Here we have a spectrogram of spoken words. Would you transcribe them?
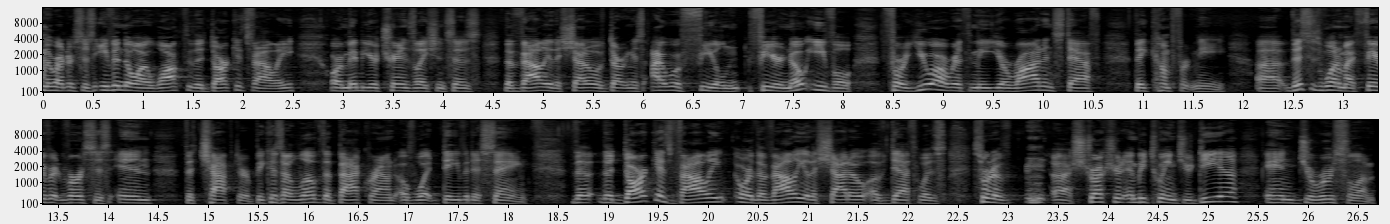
the writer says, Even though I walk through the darkest valley, or maybe your translation says, the valley of the shadow of darkness, I will feel, fear no evil, for you are with me. Your rod and staff, they comfort me. Uh, this is one of my favorite verses in the chapter because I love the background of what David is saying. The, the darkest valley, or the valley of the shadow of death, was sort of uh, structured in between Judea and Jerusalem.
